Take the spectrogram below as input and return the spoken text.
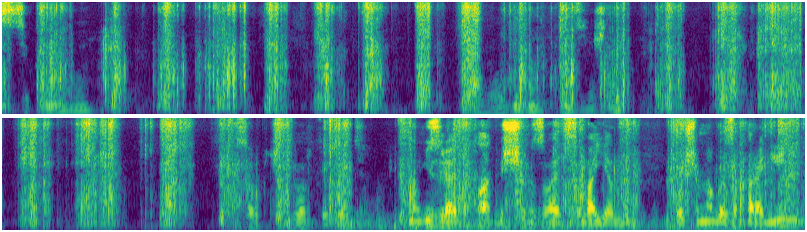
Степанова. Володина. Надежда. 44 год. Это кладбище называется военным. Очень много захоронений.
